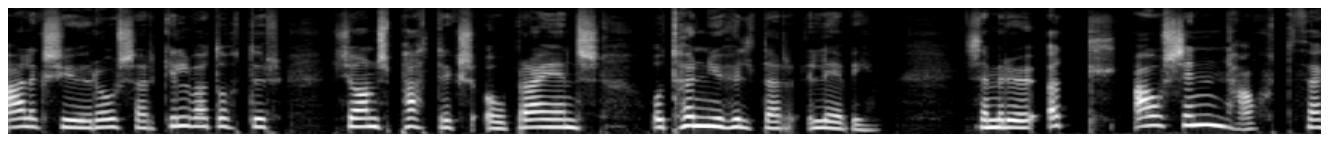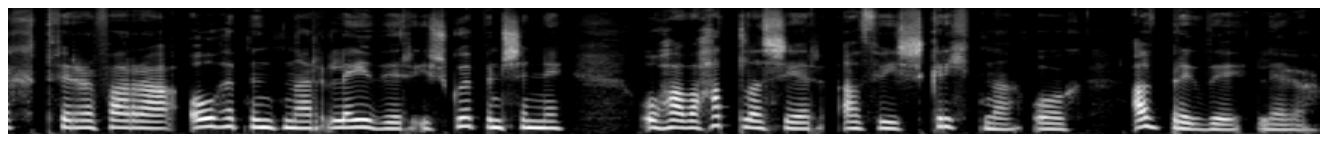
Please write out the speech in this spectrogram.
Alexiu Rósar Gilvadóttur, Sjóns Patricks O'Briens og Tönju Huldar Levi sem eru öll á sinnhátt þekkt fyrir að fara óhefbundnar leiðir í sköpun sinni og hafa hallað sér að því skrítna og afbreyðilega.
